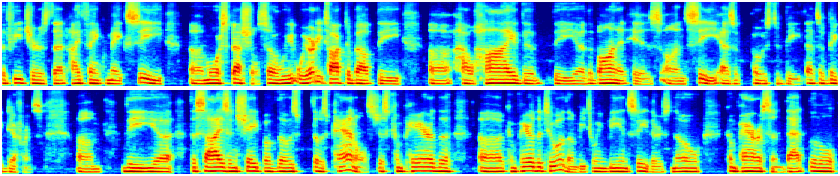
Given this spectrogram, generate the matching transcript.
the features that I think make C uh, more special. So we, we already talked about the uh, how high the the uh, the bonnet is on C as opposed to B. That's a big difference. Um, the uh, the size and shape of those those panels. Just compare the uh, compare the two of them between B and C. There's no comparison. That little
